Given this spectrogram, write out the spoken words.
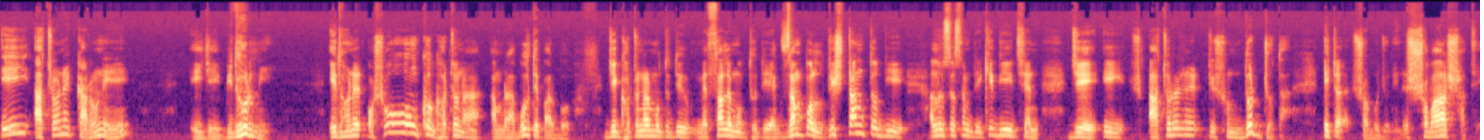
এই আচরণের কারণে এই যে বিধর্মী এ ধরনের অসংখ্য ঘটনা আমরা বলতে পারব। যে ঘটনার মধ্য দিয়ে মেসালের মধ্য দিয়ে এক্সাম্পল দৃষ্টান্ত দিয়ে আল্লাহ ইসলাম দেখিয়ে দিয়েছেন যে এই আচরণের যে সৌন্দর্যতা এটা সর্বজনীন সবার সাথে।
